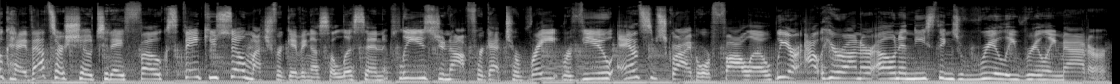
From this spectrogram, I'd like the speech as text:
Okay, that's our show today, folks. Thank you so much for giving us a listen. Please do not forget to rate, review, and subscribe or follow. We are out here on our own, and these things really, really matter.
